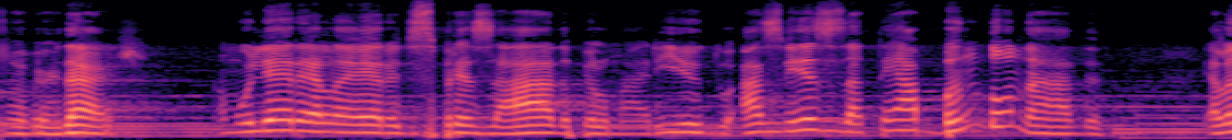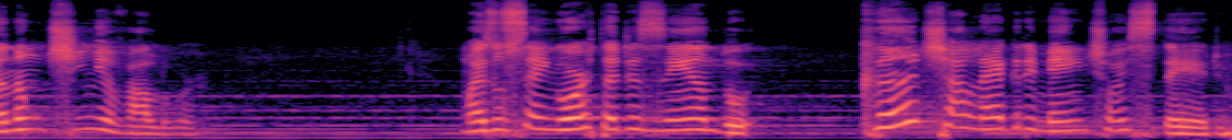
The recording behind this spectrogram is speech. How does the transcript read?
não é verdade? mulher ela era desprezada pelo marido, às vezes até abandonada. Ela não tinha valor. Mas o Senhor está dizendo: cante alegremente, ó estéreo.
